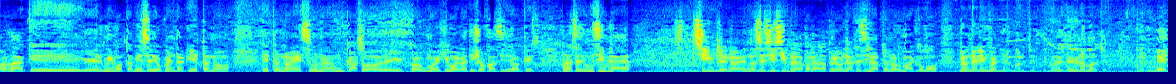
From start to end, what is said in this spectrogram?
verdad, que él mismo también se dio cuenta que esto no, esto no es un caso de, como dijimos, el gatillo fácil, sino que es un simple, simple, no, sé si simple la palabra, pero un asesinato normal como de un delincuente. Una marcha, el lunes hay una marcha. Eh,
